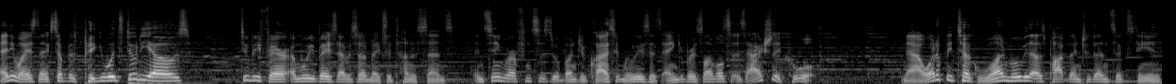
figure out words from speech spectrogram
Anyways, next up is Piggywood Studios. To be fair, a movie-based episode makes a ton of sense, and seeing references to a bunch of classic movies as Angry Birds levels is actually cool. Now, what if we took one movie that was popular in 2016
